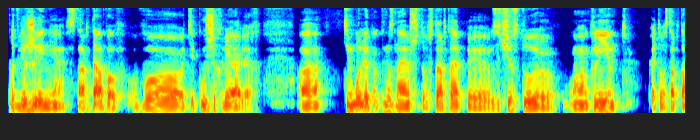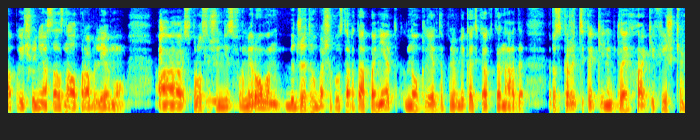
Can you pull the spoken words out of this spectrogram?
продвижения стартапов в текущих реалиях? А, тем более, как мы знаем, что в стартапе зачастую э, клиент этого стартапа еще не осознал проблему, а спрос еще не сформирован, бюджетов больших у стартапа нет, но клиентов привлекать как-то надо. Расскажите какие-нибудь лайфхаки, фишки.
